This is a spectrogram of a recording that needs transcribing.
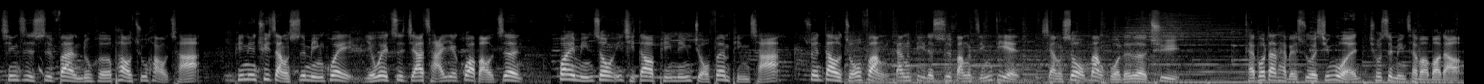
亲自示范如何泡出好茶。平林区长施明慧也为自家茶叶挂保证，欢迎民众一起到平林九份品茶，顺道走访当地的私房景点，享受慢活的乐趣。台播大台北书的新闻，邱世明采访报道。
